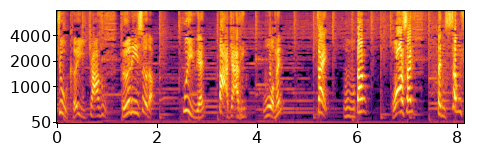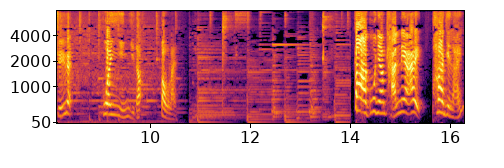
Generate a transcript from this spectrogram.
就可以加入德林社的会员大家庭。我们在武当、华山等商学院。欢迎你的到来，大姑娘谈恋爱怕你来，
